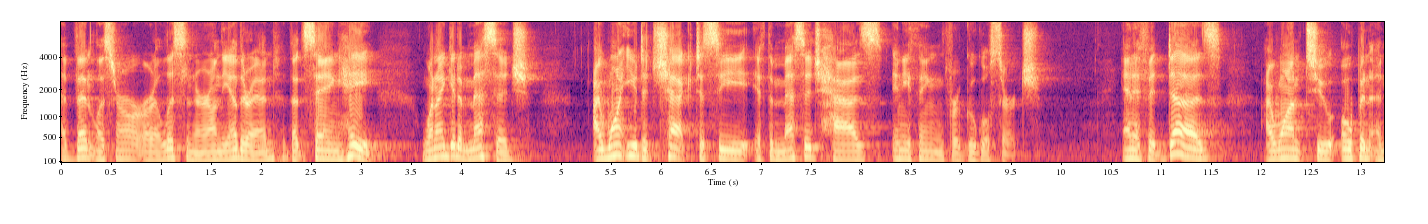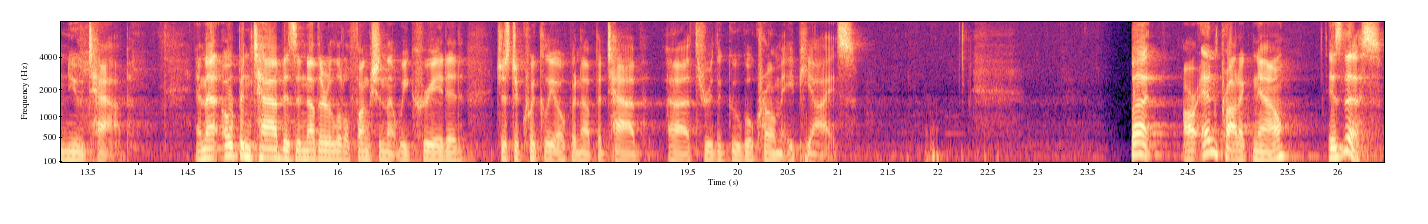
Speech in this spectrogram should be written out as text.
event listener or a listener on the other end that's saying, hey, when I get a message, I want you to check to see if the message has anything for Google search. And if it does, I want to open a new tab. And that open tab is another little function that we created just to quickly open up a tab uh, through the Google Chrome APIs. But our end product now is this.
